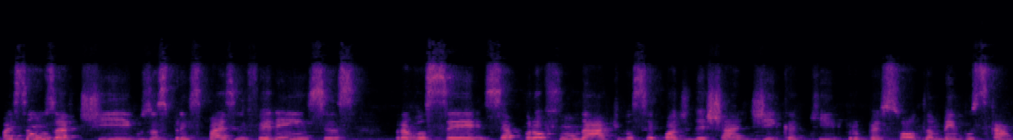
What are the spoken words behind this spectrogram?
Quais são os artigos, as principais referências para você se aprofundar que você pode deixar a dica aqui para o pessoal também buscar?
